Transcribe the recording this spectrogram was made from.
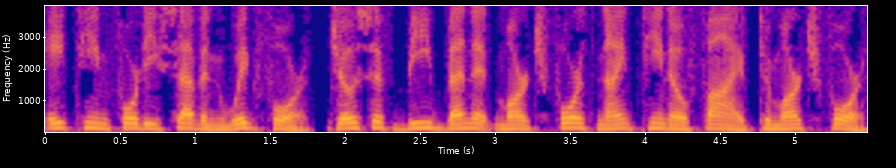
1847 Whig 4th, Joseph B. Bennett March 4, 1905 to March 4,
